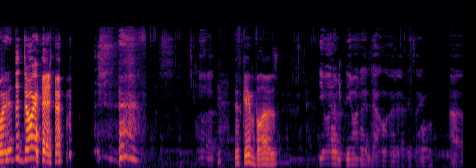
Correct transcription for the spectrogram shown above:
Where did the door hit him? Uh, This game blows. you wanna you wanna download everything uh,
